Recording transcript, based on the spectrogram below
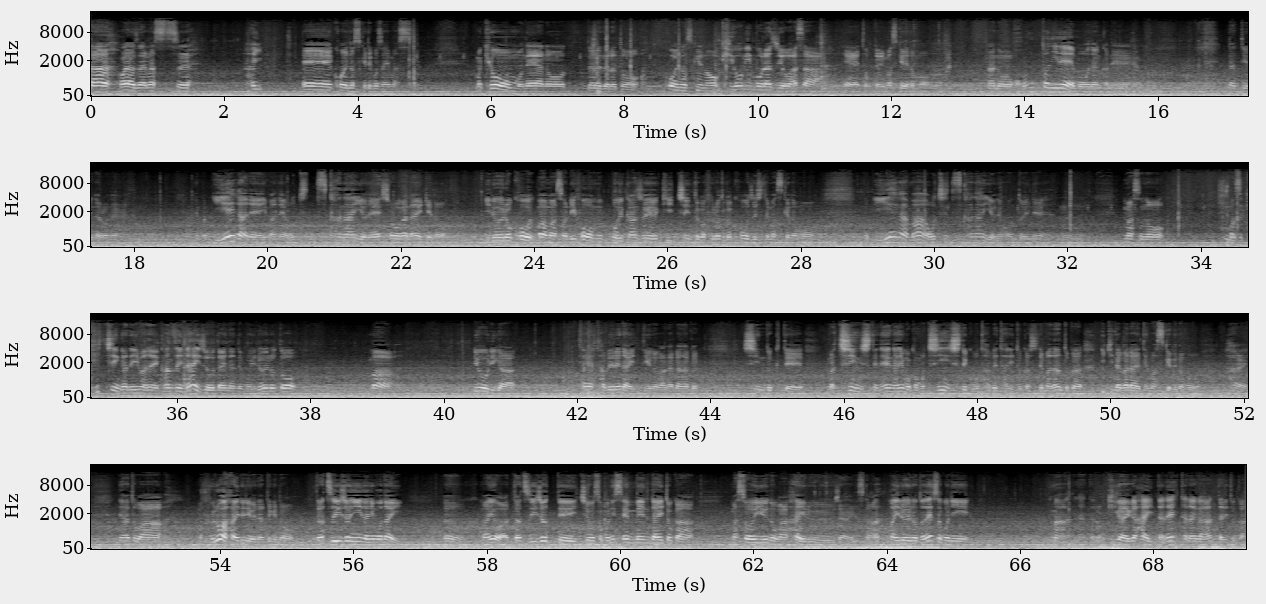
さん、おはようございます。はい。えー、声之助でございます。まあ、今日もねあのだらだらと声之助の器用貧乏ラジオを朝、えー、撮っておりますけれどもあの本当にねもうなんかね何て言うんだろうね。やっぱ家がね今ね落ち着かないよね。しょうがないけどいろいろこうまあまあそのリフォームっぽい感じでキッチンとか風呂とか工事してますけども家がまあ落ち着かないよね本当にね。うん。まあそのまずキッチンがね今ね完全にない状態なんでもういろいろとまあ料理が食べれないっていうのがなかなかしんどくて、まあ、チンしてね何もかもチンしてこう食べたりとかして、まあ、なんとか生きながらえてますけれども、はい、であとは、まあ、風呂は入れるようになったけど脱衣所に何もない、うん。まあ、要は脱衣所って一応そこに洗面台とか、まあ、そういうのが入るじゃないですか、まあ、いろいろとねそこにまあなんだろう着替えが入ったね棚があったりとか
